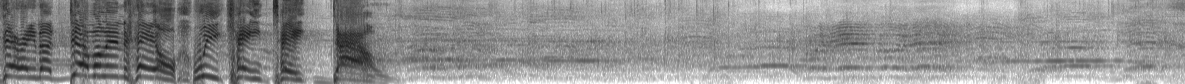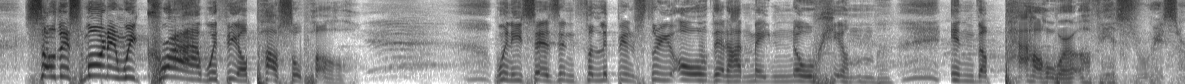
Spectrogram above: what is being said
there ain't a devil in hell we can't take down. So this morning we cry with the Apostle Paul when he says in Philippians 3 Oh, that I may know him in the power of his resurrection.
